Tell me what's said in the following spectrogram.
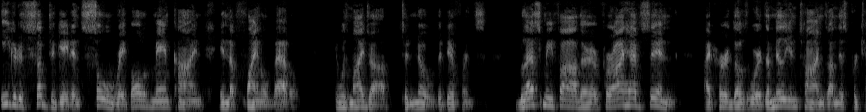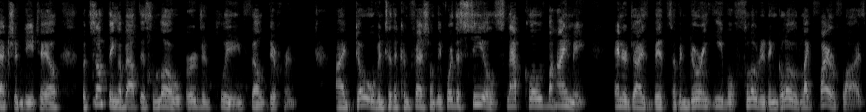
eager to subjugate and soul rape all of mankind in the final battle. It was my job to know the difference. Bless me, Father, for I have sinned. I'd heard those words a million times on this protection detail, but something about this low, urgent plea felt different. I dove into the confessional before the seals snapped closed behind me. Energized bits of enduring evil floated and glowed like fireflies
